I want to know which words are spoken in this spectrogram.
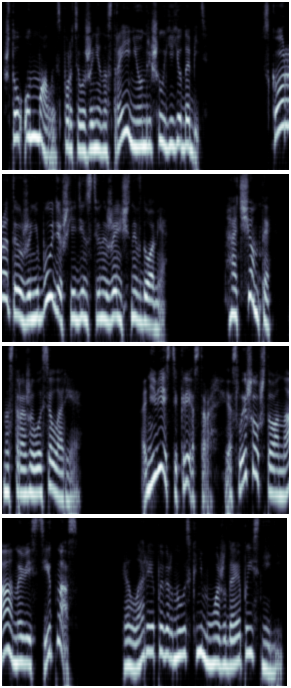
что он мало испортил жене настроение, и он решил ее добить. Скоро ты уже не будешь единственной женщиной в доме. О чем ты? Насторожилась Лария. О невесте Крестора. Я слышал, что она навестит нас. Элария повернулась к нему, ожидая пояснений.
